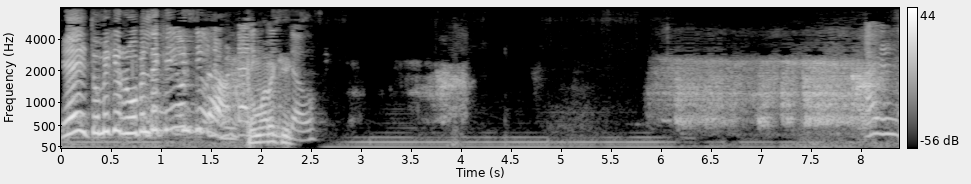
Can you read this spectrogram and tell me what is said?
এই তুমি কি রোবেল দেখে তোমারে kick- দাও। I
